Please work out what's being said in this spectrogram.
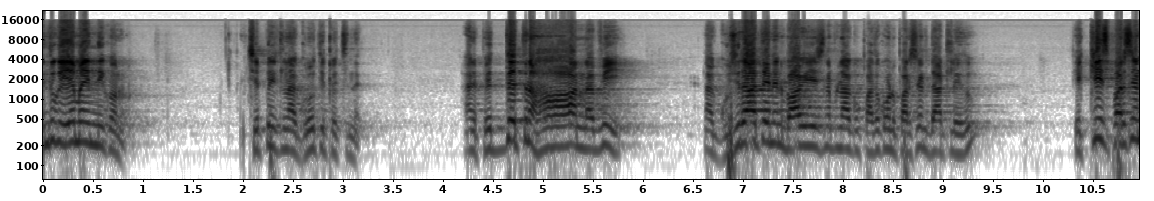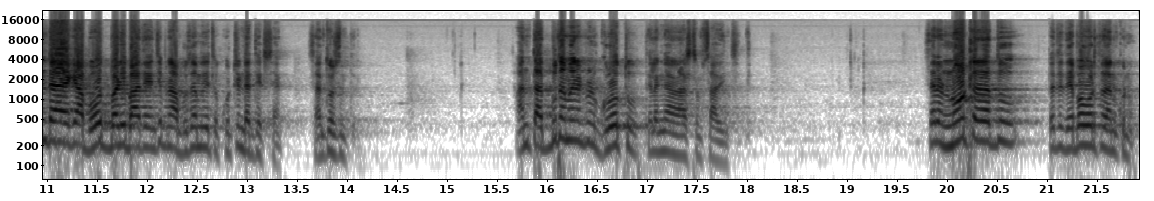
ఎందుకు ఏమైంది నీకు అన్నాడు చెప్పిన ఇట్లా నా గ్రోత్ ఇట్లా వచ్చింది. ఆయన పెద్ద ఎత్తున హాహా నవ్వి నా గుజరాతే నేను బాగా చేసినప్పుడు నాకు పదకొండు పర్సెంట్ దాటలేదు. ఎక్కీస్ పర్సెంట్ అయ్యాక బోత్ బడి బాధ అని చెప్పి నా భుజం మీద కుట్టిండి అధ్యక్ష సంతోషంతో. అంత అద్భుతమైనటువంటి గ్రోత్ తెలంగాణ రాష్ట్రం సాధించింది. సరే నోట్ల రద్దు పెద్ద దెబ్బ కొడుతుంది అనుకున్నాం.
